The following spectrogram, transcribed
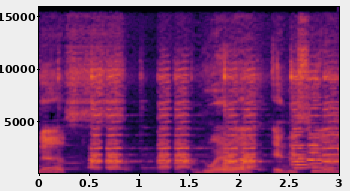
la nueva edición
